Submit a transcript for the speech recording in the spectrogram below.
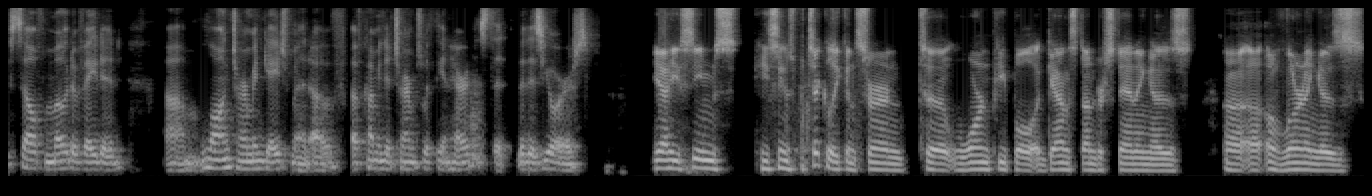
self motivated um, long term engagement of of coming to terms with the inheritance that that is yours yeah, he seems he seems particularly concerned to warn people against understanding as uh, uh, of learning as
